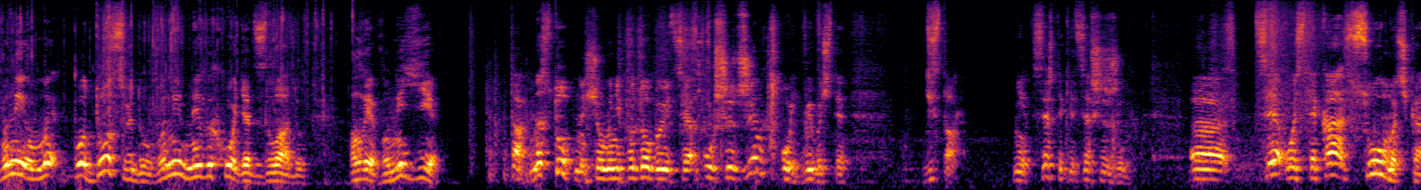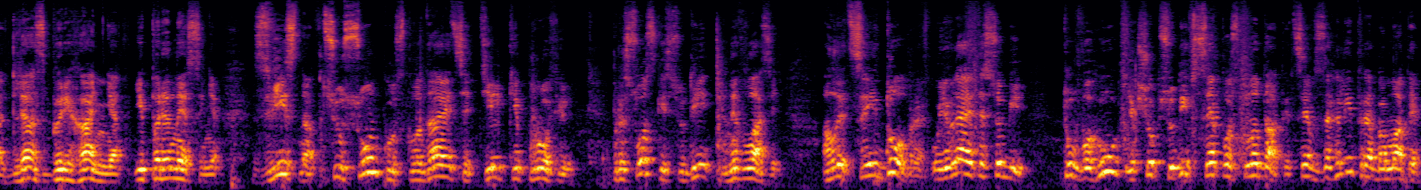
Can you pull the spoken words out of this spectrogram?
вони по досвіду вони не виходять з ладу, але вони є. Так, наступне, що мені подобається у Шиджинг. Ой, вибачте, Дістар. Ні, все ж таки це Шиджинг. Е, Це ось така сумочка для зберігання і перенесення. Звісно, в цю сумку складається тільки профіль. Присоски сюди не влазять. Але це і добре. Уявляєте собі ту вагу, якщо б сюди все поскладати. Це взагалі треба мати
